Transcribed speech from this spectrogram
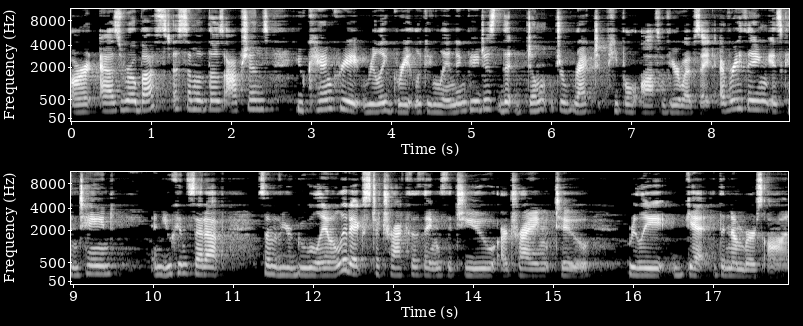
aren't as robust as some of those options, you can create really great looking landing pages that don't direct people off of your website. Everything is contained, and you can set up some of your Google Analytics to track the things that you are trying to really get the numbers on.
